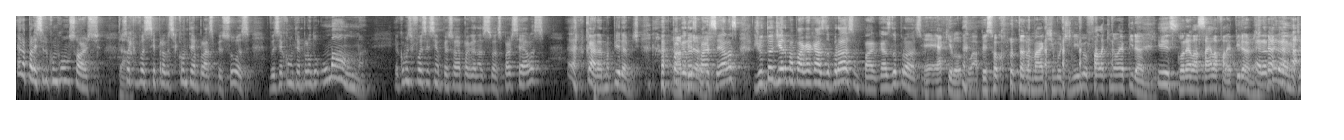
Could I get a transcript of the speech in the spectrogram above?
Era parecido com consórcio. Tá. Só que você, para você contemplar as pessoas, você contemplando uma a uma. É como se fosse assim, o pessoal ia pagando as suas parcelas. É, cara, é uma pirâmide. É uma pagando pirâmide. as parcelas, juntou dinheiro para pagar a casa do próximo, paga a casa do próximo. É, é aquilo. A pessoa quando está no marketing multinível fala que não é pirâmide. Isso. Quando ela sai, ela fala, é pirâmide. Era pirâmide.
